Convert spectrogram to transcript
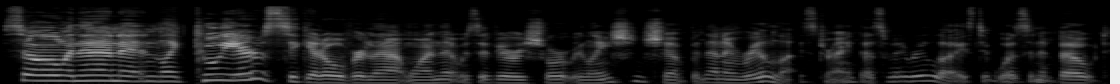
So, and then in like two years to get over that one, that was a very short relationship. But then I realized, right? That's what I realized. It wasn't about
